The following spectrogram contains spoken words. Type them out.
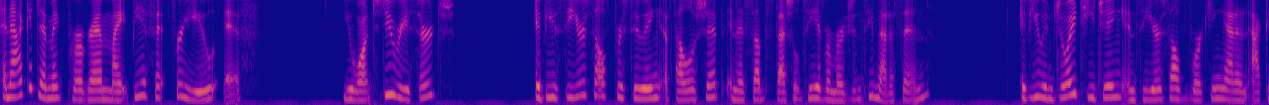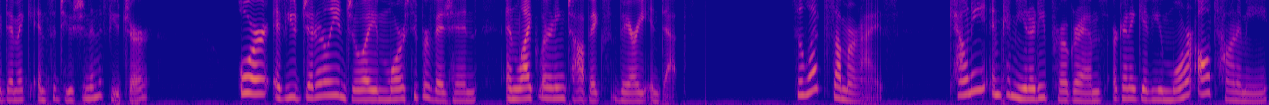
An academic program might be a fit for you if you want to do research, if you see yourself pursuing a fellowship in a subspecialty of emergency medicine, if you enjoy teaching and see yourself working at an academic institution in the future, or if you generally enjoy more supervision and like learning topics very in depth. So let's summarize. County and community programs are going to give you more autonomy,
